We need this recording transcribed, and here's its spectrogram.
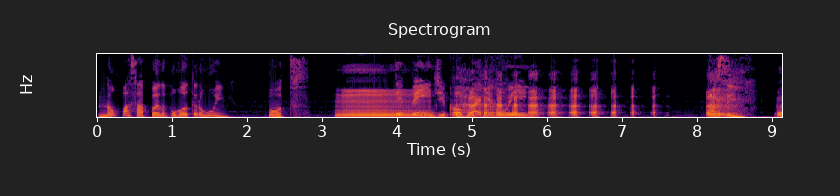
não passa pano pra um roteiro ruim. Ponto. Hum... Depende, qual parte é ruim. Assim, é.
